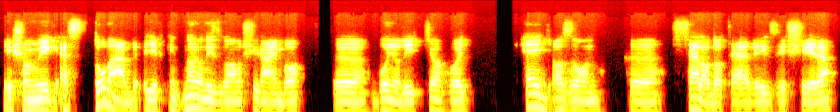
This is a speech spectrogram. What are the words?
és ami még ezt tovább egyébként nagyon izgalmas irányba bonyolítja, hogy egy azon feladat elvégzésére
